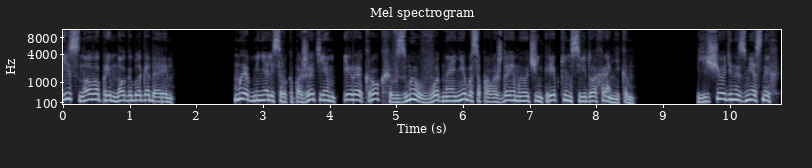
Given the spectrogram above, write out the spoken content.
И снова премного благодарен. Мы обменялись рукопожатием, и Рэк-Рок взмыл в водное небо, сопровождаемый очень крепким с виду охранником. Еще один из местных,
